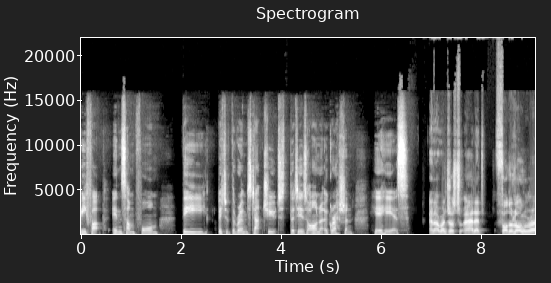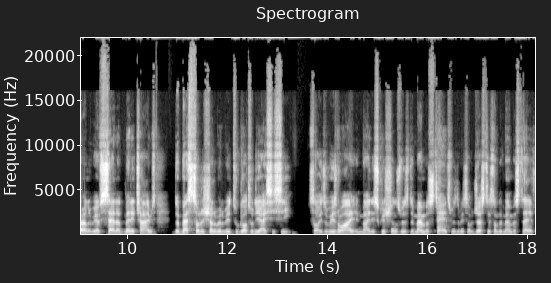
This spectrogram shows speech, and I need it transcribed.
beef up in some form the bit of the Rome Statute that is on aggression. Here he is. And I want just to add that for the long run, we have said that many times, the best solution will be to go to the ICC. So it's the reason why in my discussions with the member states, with the Minister of Justice of the member states,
